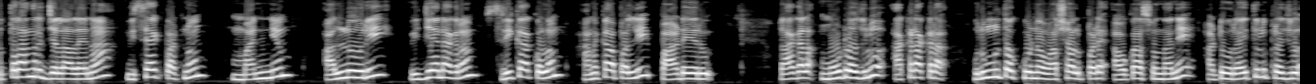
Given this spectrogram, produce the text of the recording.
ఉత్తరాంధ్ర జిల్లాలైన విశాఖపట్నం మన్యం అల్లూరి విజయనగరం శ్రీకాకుళం అనకాపల్లి పాడేరు. రాగల మూడు రోజులు అక్కడక్కడ ఉరుములతో కూడిన వర్షాలు పడే అవకాశం ఉందని అటు రైతులు ప్రజలు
